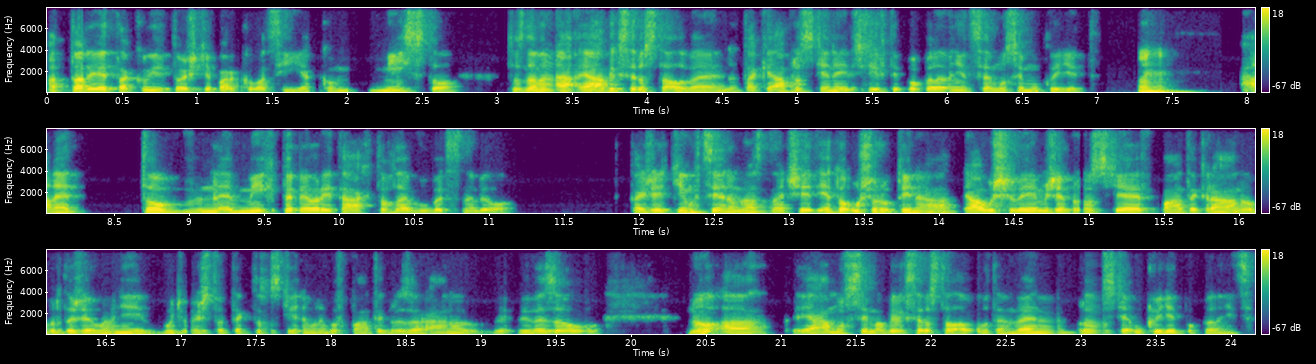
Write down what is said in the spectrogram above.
A tady je takový to ještě parkovací jako místo. To znamená, já bych se dostal ven, tak já prostě nejdřív ty popelnice musím uklidit. Uh-huh. Ale to v, ne, v mých prioritách tohle vůbec nebylo. Takže tím chci jenom naznačit, je to už rutina. Já už vím, že prostě v pátek ráno, protože oni buď ve čtvrtek to stihnou, nebo v pátek brzo ráno vyvezou. No a já musím, abych se dostal autem ven, prostě uklidit popelnice.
